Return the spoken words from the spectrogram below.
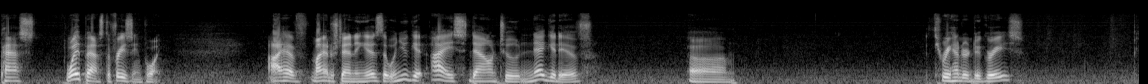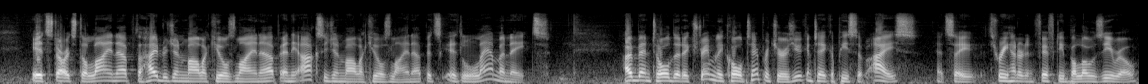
past, way past the freezing point? I have, my understanding is that when you get ice down to negative um, 300 degrees, it starts to line up, the hydrogen molecules line up, and the oxygen molecules line up. It's, it laminates. I've been told that extremely cold temperatures, you can take a piece of ice at, say, 350 below zero,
